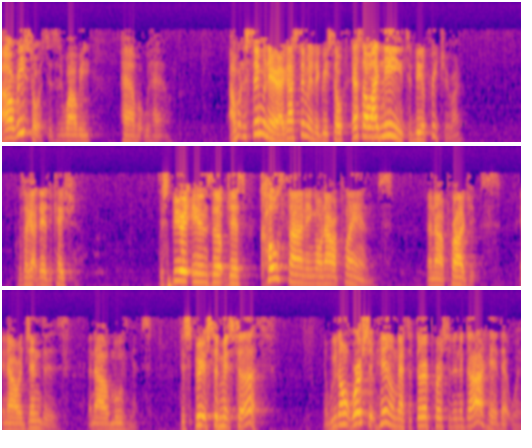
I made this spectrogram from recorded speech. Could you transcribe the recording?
Our resources is why we have what we have. I went to seminary. I got a seminary degree, so that's all I need to be a preacher, right? Because I got the education. The Spirit ends up just co-signing on our plans and our projects and our agendas and our movements. The Spirit submits to us. And we don't worship Him as the third person in the Godhead that way.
